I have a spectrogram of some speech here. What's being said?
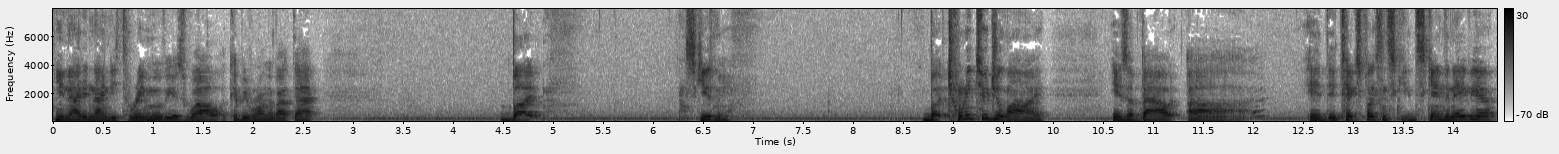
United 93 movie as well. I could be wrong about that. But, excuse me. But 22 July is about, uh, it, it, takes place in Scandinavia,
